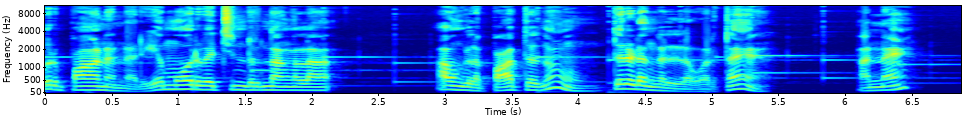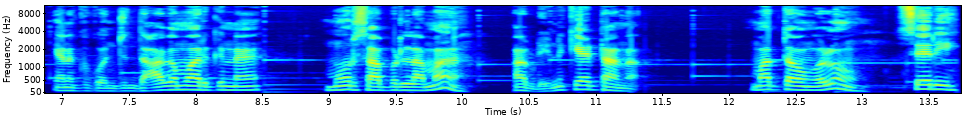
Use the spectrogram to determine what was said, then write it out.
ஒரு பானை நிறைய மோர் வச்சுட்டு இருந்தாங்களாம். அவங்கள பார்த்ததும் திருடங்களில் ஒருத்தன் அண்ணே எனக்கு கொஞ்சம் தாகமாக இருக்குண்ணே மோர் சாப்பிடலாமா? அப்படின்னு கேட்டானா மற்றவங்களும் சரி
